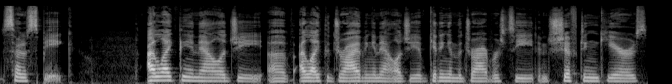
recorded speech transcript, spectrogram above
so to speak. I like the analogy of, I like the driving analogy of getting in the driver's seat and shifting gears,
